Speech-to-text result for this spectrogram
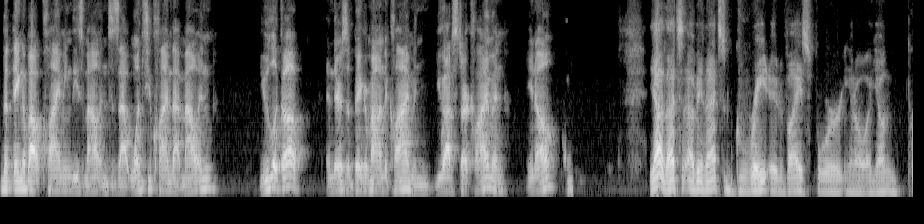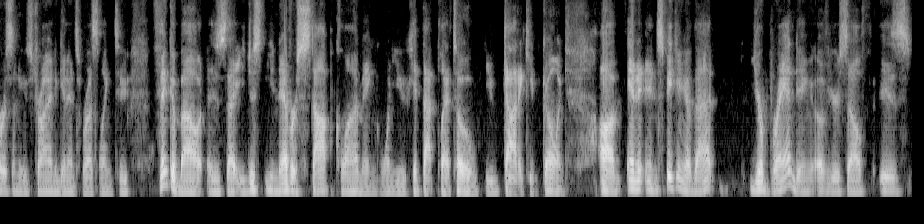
the thing about climbing these mountains is that once you climb that mountain, you look up and there's a bigger mountain to climb and you got to start climbing, you know? Yeah that's i mean that's great advice for you know a young person who's trying to get into wrestling to think about is that you just you never stop climbing when you hit that plateau. You got to keep going. Um and and speaking of that your branding of yourself is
